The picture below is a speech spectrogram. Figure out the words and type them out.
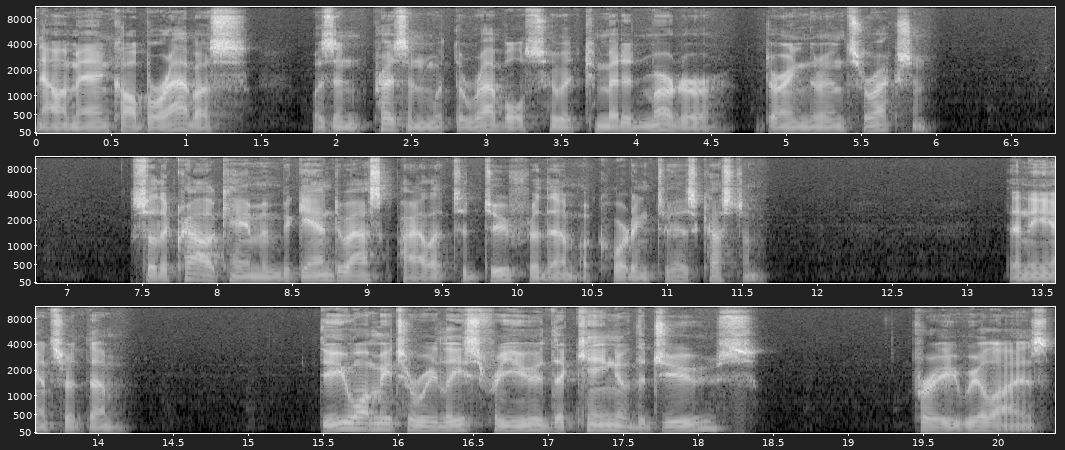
Now a man called Barabbas was in prison with the rebels who had committed murder during the insurrection. So the crowd came and began to ask Pilate to do for them according to his custom. Then he answered them, Do you want me to release for you the king of the Jews? For he realized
